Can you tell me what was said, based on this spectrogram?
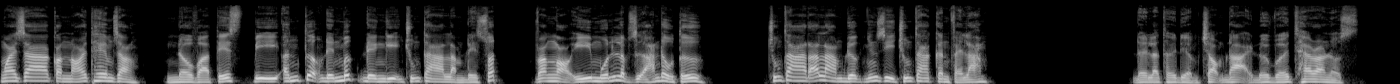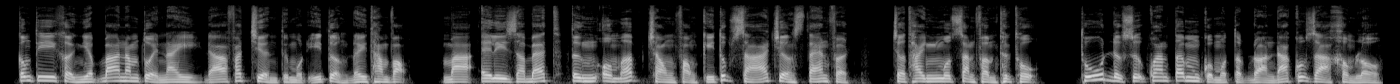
Ngoài ra còn nói thêm rằng Novartis bị ấn tượng đến mức đề nghị chúng ta làm đề xuất và ngỏ ý muốn lập dự án đầu tư chúng ta đã làm được những gì chúng ta cần phải làm. Đây là thời điểm trọng đại đối với Terranos, Công ty khởi nghiệp 3 năm tuổi này đã phát triển từ một ý tưởng đầy tham vọng mà Elizabeth từng ôm ấp trong phòng ký túc xá trường Stanford trở thành một sản phẩm thực thụ, thu hút được sự quan tâm của một tập đoàn đa quốc gia khổng lồ.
